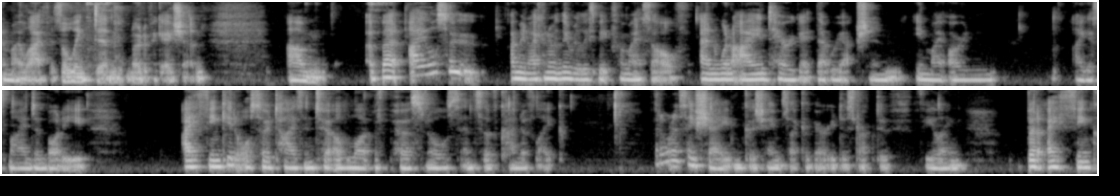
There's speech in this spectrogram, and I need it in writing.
in my life as a LinkedIn notification. Um, but I also, I mean, I can only really speak for myself. And when I interrogate that reaction in my own, I guess, mind and body, I think it also ties into a lot of personal sense of kind of like, I don't want to say shame because shame is like a very destructive feeling, but I think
